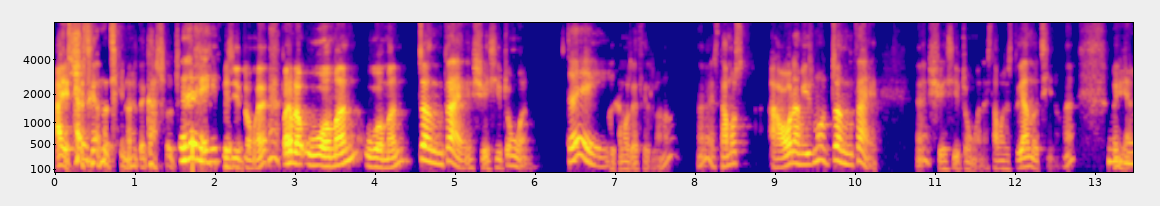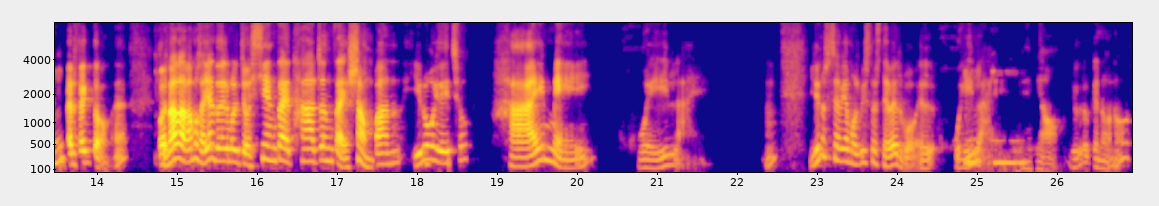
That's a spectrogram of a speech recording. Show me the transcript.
Ahí está estudiando chino en este caso. ¿eh? Por ejemplo, woman, woman, 正在学习中文. Podemos decirlo, ¿no? ¿Eh? Estamos ahora mismo 正在 ¿eh? Estamos estudiando chino. ¿eh? Muy bien, perfecto. ¿eh? Pues nada, vamos allá. Entonces hemos dicho 现在他正在上班 y luego yo he dicho 还没回来. Yo no sé si habíamos visto este verbo, el 回来. Yo creo que no, ¿no?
